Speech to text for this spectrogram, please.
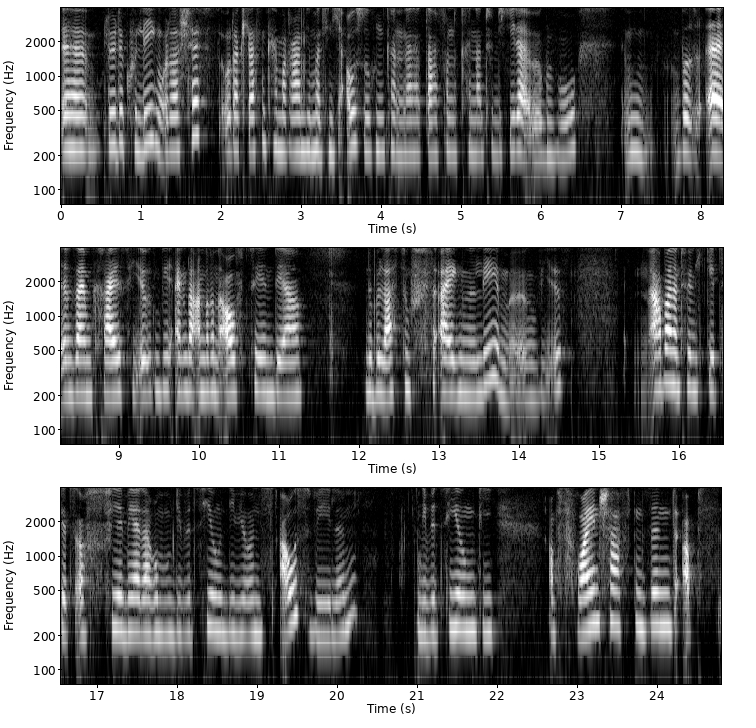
äh, blöde Kollegen oder Chefs oder Klassenkameraden, die man sich nicht aussuchen kann. Davon kann natürlich jeder irgendwo im, äh, in seinem Kreis hier irgendwie einen oder anderen aufzählen, der eine Belastung fürs eigene Leben irgendwie ist. Aber natürlich geht es jetzt auch viel mehr darum, um die Beziehungen, die wir uns auswählen. Die Beziehungen, die, ob es Freundschaften sind, ob es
